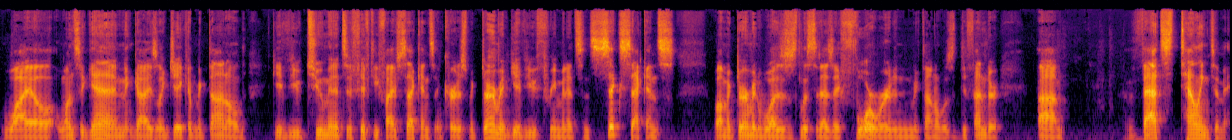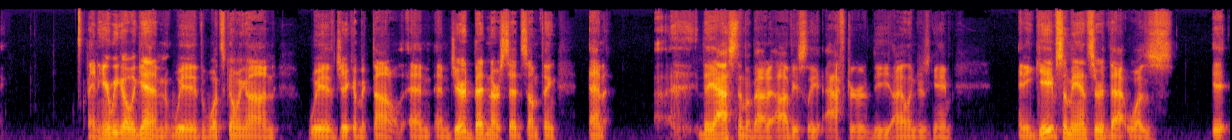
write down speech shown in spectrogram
while once again guys like Jacob MacDonald give you two minutes and 55 seconds, and Kurtis MacDermid give you three minutes and six seconds, while MacDermid was listed as a forward and MacDonald was a defender. Um, that's telling to me. And here we go again with what's going on with Jacob MacDonald. And and Jared Bednar said something, and uh, they asked him about it, obviously, after the Islanders game. And he gave some answer that was it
